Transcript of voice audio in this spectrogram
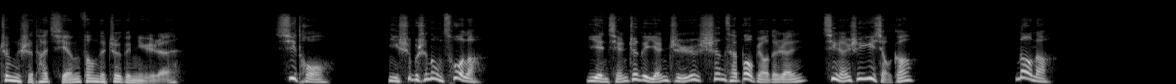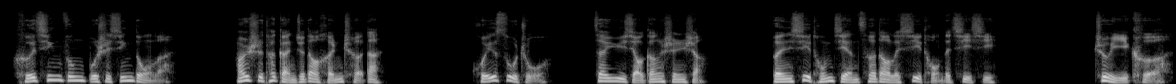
正是他前方的这个女人。系统，你是不是弄错了？眼前这个颜值、身材爆表的人，竟然是玉小刚？闹呢？何清风不是心动了，而是他感觉到很扯淡。回宿主，在玉小刚身上，本系统检测到了系统的气息。这一刻。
